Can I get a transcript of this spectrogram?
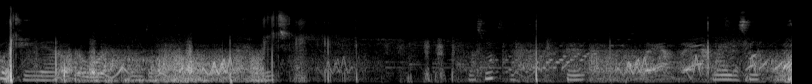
Und der gekillt. Was machst du? Hm? Nein, das macht was.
